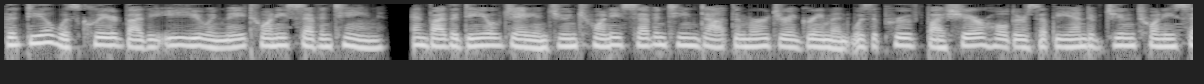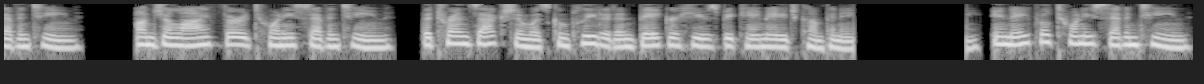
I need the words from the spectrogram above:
The deal was cleared by the EU in May 2017, and by the DOJ in June 2017. The merger agreement was approved by shareholders at the end of June 2017. On July 3, 2017, the transaction was completed and Baker Hughes became Age Company. In April 2017,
